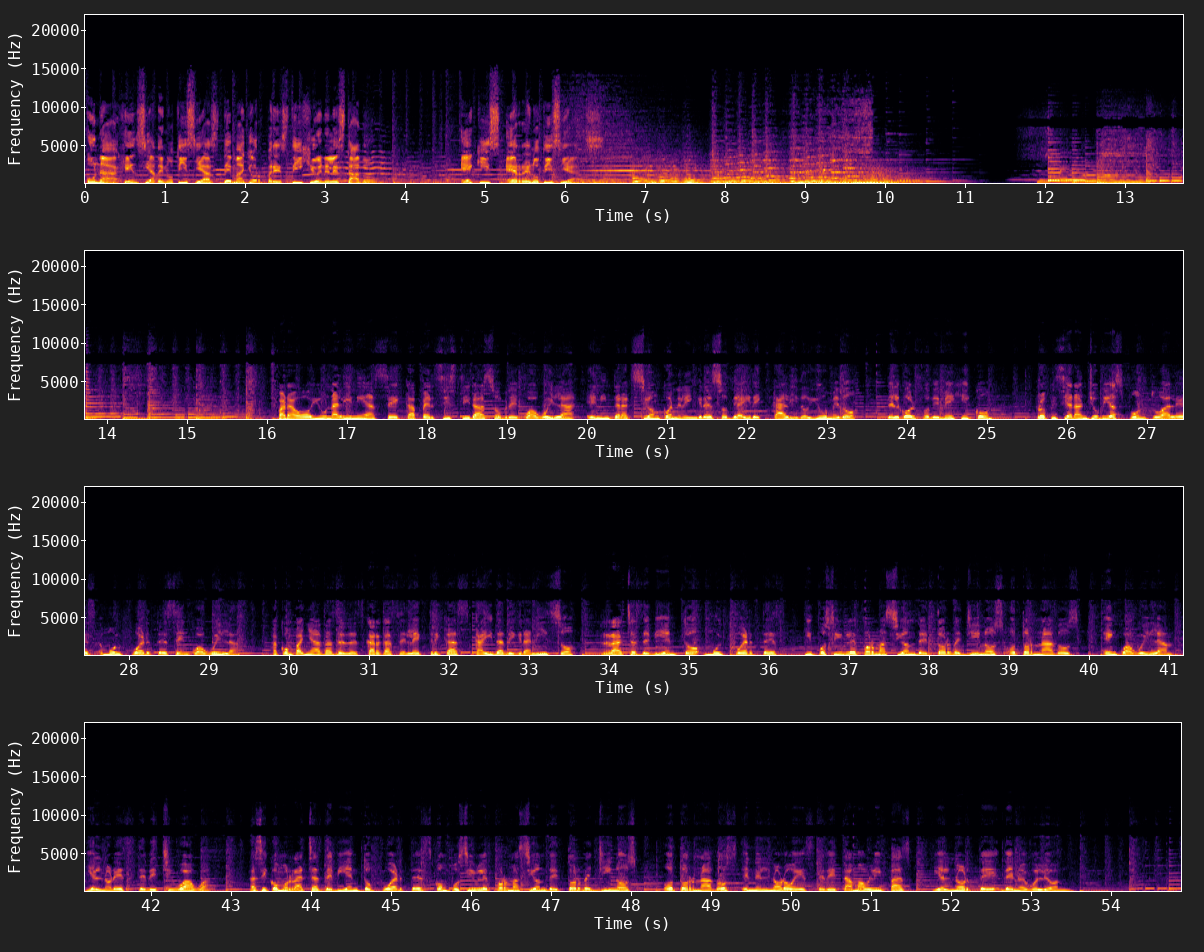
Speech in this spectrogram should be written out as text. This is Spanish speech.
una agencia de noticias de mayor prestigio en el estado. XR Noticias. Para hoy una línea seca persistirá sobre Coahuila en interacción con el ingreso de aire cálido y húmedo del Golfo de México. Propiciarán lluvias puntuales muy fuertes en Coahuila acompañadas de descargas eléctricas, caída de granizo, rachas de viento muy fuertes y posible formación de torbellinos o tornados en Coahuila y el noreste de Chihuahua, así como rachas de viento fuertes con posible formación de torbellinos o tornados en el noroeste de Tamaulipas y el norte de Nuevo León.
